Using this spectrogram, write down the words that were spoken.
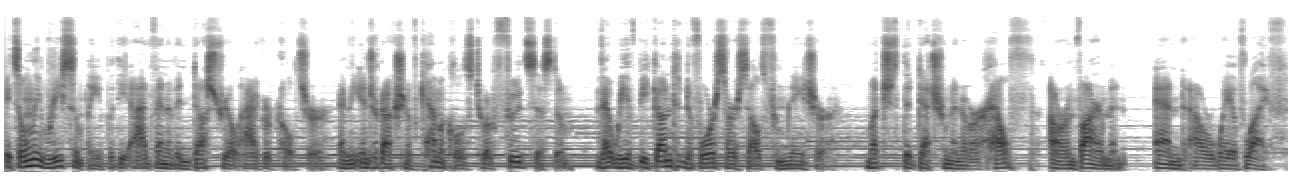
It's only recently, with the advent of industrial agriculture and the introduction of chemicals to our food system, that we have begun to divorce ourselves from nature much to the detriment of our health, our environment, and our way of life.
